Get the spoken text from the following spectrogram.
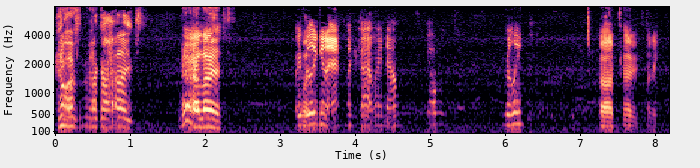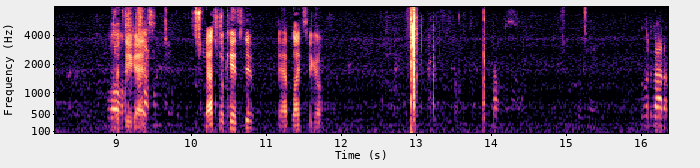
Come on, I got headlights. Headlights. Are you What? really gonna act like that right now? Really? Uh, I'm trying to be funny. Well, With you guys. That's what kids do. They have lights to go. What about him?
